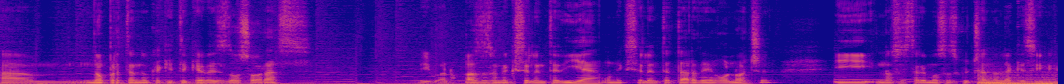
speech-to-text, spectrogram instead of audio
no pretendo que aquí te quedes dos horas. Y bueno, pases un excelente día, una excelente tarde o noche y nos estaremos escuchando en la que sigue.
